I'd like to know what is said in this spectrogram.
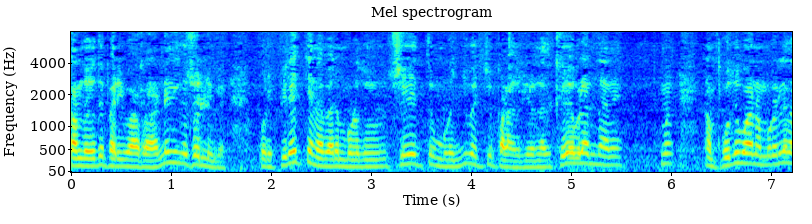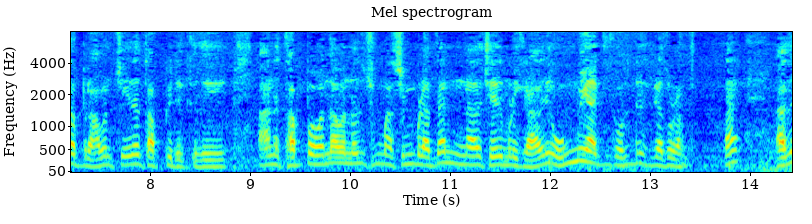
சந்தோகத்தை பரிவாடுறான்னு நீங்கள் சொல்லுங்க. ஒரு பிரச்சனை வரும் பொழுது சேர்த்து முடிஞ்சு வச்சு பழகுறீங்க. அது கேவலம் தானே? ம், நான் பொதுவான முறையில் அப்புறம் அவன் செய்த தப்பு இருக்குது. ஆனால் தப்பை வந்து அவன் வந்து சும்மா சிம்பிளாக தான் என்னால் செய்து முடிக்கிறான். அதையும் உண்மையாக்கி கொண்டு இருக்கிற தொடர்ந்து ஆ? அது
